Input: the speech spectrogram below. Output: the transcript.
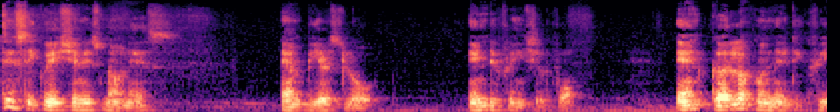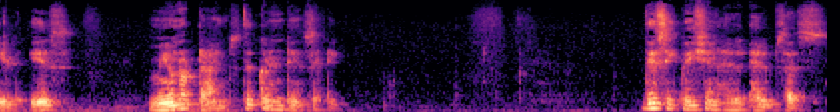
This equation is known as Ampere's law in differential form. And curl of magnetic field is mu naught times the current density. This equation helps us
